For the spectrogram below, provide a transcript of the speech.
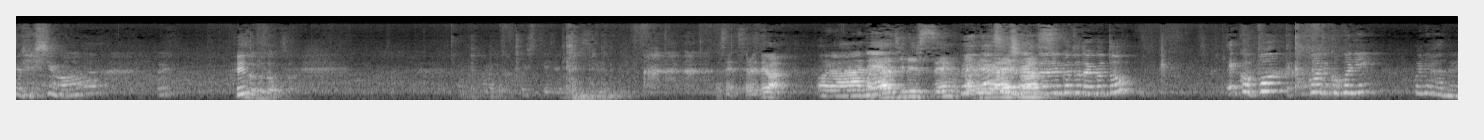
失礼します。え？どうぞどうぞ。それではほらね旗印戦お願いします。どういうこと？どういうこと？えこうポンってここにここに？ここに貼るのい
